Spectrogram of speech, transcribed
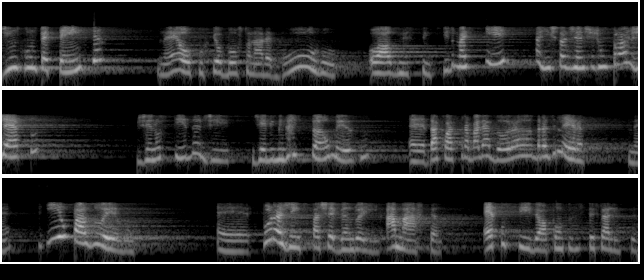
de incompetência, né, ou porque o Bolsonaro é burro, ou algo nesse sentido, mas que a gente está diante de um projeto genocida, de, de eliminação mesmo, é, da classe trabalhadora brasileira. Né? E o Pazuello, é, por a gente estar tá chegando aí, a marca, é possível, a pontos especialistas,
